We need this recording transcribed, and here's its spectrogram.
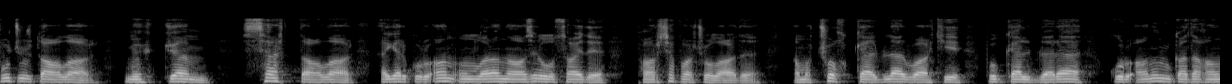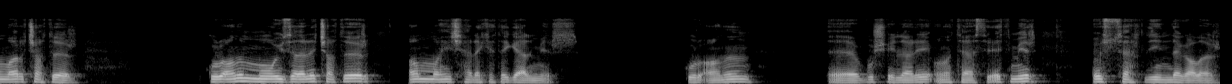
Bu cür dağlar, möhkəm, sərt dağlar, əgər Quran onlara nazil olsaydı, parça-parça olardı. Amma çox qəlblər var ki, bu qəlblərə Quranın qadağanları çatır. Quranın moizələri çatır, amma heç hərəkətə gəlmir. Quranın e, bu şeyləri ona təsir etmir, öz sərtliyində qalır.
